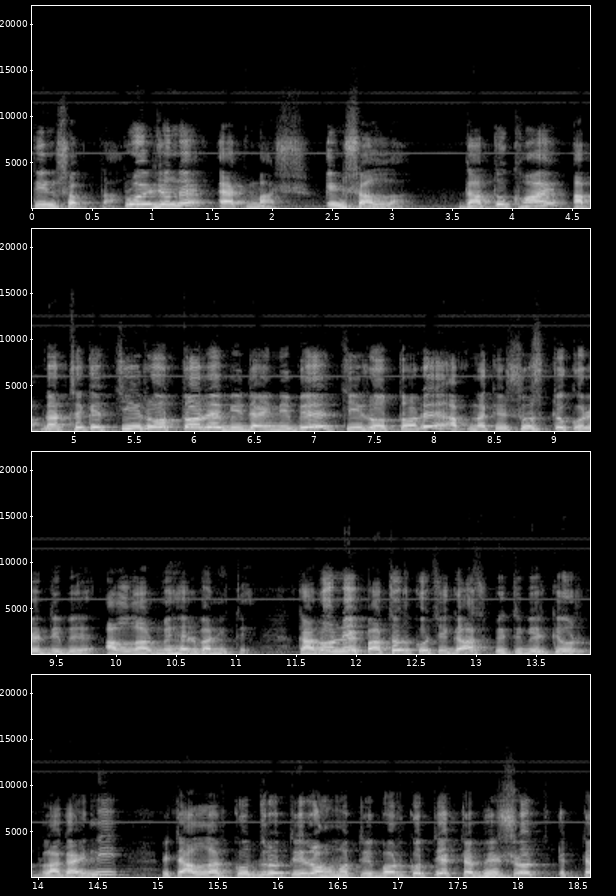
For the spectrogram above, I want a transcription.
তিন সপ্তাহ। প্রয়োজনে এক মাস। ইনশাল্লাহ ধাতু ক্ষয় আপনার থেকে চিরতরে বিদায় নিবে, চিরতরে আপনাকে সুস্থ করে দিবে আল্লাহর মেহরবানিতে। কারণ এই পাথরকুচি গাছ পৃথিবীর কেউ লাগায়নি। এটা আল্লাহর কুদরতি, রহমতি, বরকতি একটা ভেষজ, একটা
